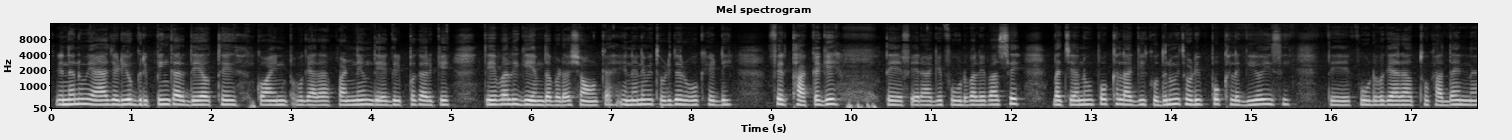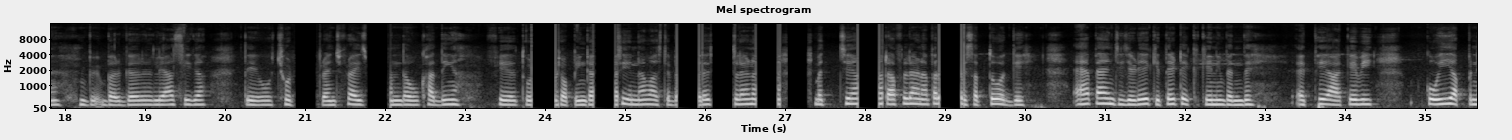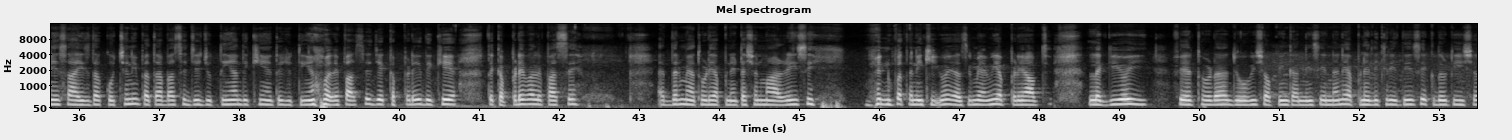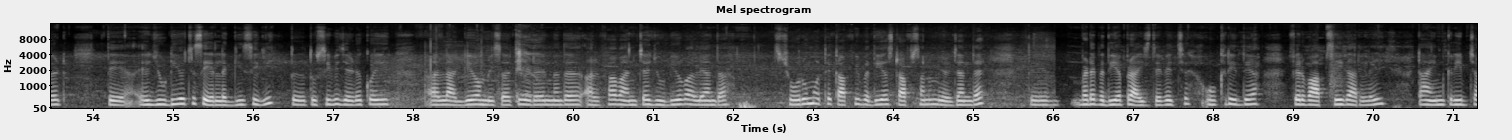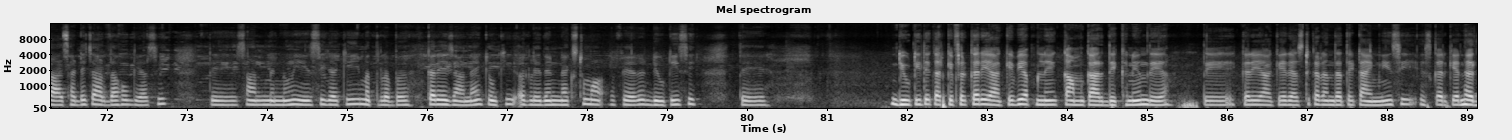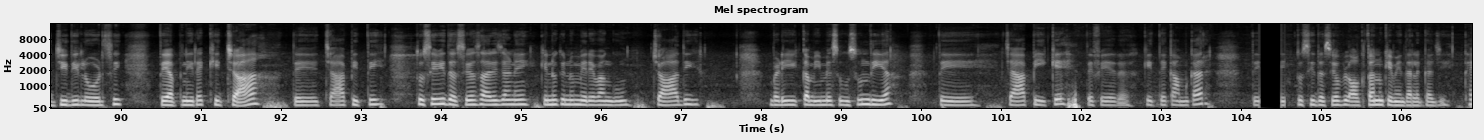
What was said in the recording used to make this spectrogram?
ਇਹਨਾਂ ਨੂੰ ਵੀ ਆ ਜਿਹੜੀ ਉਹ ਗ੍ਰਿਪਿੰਗ ਕਰਦੇ ਆ, ਉੱਥੇ ਕੋਇਨ ਵਗੈਰਾ ਫੜਨੇ ਹੁੰਦੇ ਆ ਗ੍ਰਿਪ ਕਰਕੇ। ਅਤੇ ਇਹ ਵਾਲੀ ਗੇਮ ਦਾ ਬੜਾ ਸ਼ੌਂਕ ਹੈ ਇਹਨਾਂ ਨੇ ਵੀ ਥੋੜ੍ਹੀ ਦੇਰ ਉਹ ਖੇਡੀ, ਫਿਰ ਥੱਕ ਗਏ ਅਤੇ ਫਿਰ ਆ ਗਏ ਫੂਡ ਵਾਲੇ ਪਾਸੇ। ਬੱਚਿਆਂ ਨੂੰ ਭੁੱਖ ਲੱਗ ਗਈ, ਖੁਦ ਨੂੰ ਵੀ ਥੋੜ੍ਹੀ ਭੁੱਖ ਲੱਗੀ ਹੋਈ ਸੀ। ਅਤੇ ਫੂਡ ਵਗੈਰਾ ਉੱਥੋਂ ਖਾਦਾ ਇਹਨਾਂ ਬਰਗਰ ਲਿਆ ਸੀਗਾ। ਅਤੇ ਉਹ ਛੋਟੇ ਫਰੈਂਚ ਫਰਾਈਜ਼ ਦਾ ਉਹ ਖਾਧੀਆਂ। ਫਿਰ ਥੋੜੀ ਸ਼ੋਪਿੰਗ ਕਰ ਅਸੀਂ ਇਹਨਾਂ ਵਾਸਤੇ ਲੈਣਾ, ਬੱਚਿਆਂ ਦਾ ਟਫ ਲੈਣਾ, ਪਰ ਸਭ ਤੋਂ ਅੱਗੇ। ਇਹ ਭੈਣ ਜੀ ਜਿਹੜੇ ਕਿਤੇ ਟਿਕ ਕੇ ਨਹੀਂ ਬਹਿੰਦੇ, ਇੱਥੇ ਆ ਕੇ ਵੀ ਕੋਈ ਆਪਣੇ ਸਾਈਜ਼ ਦਾ ਕੁਝ ਨਹੀਂ ਪਤਾ, ਬਸ ਜੇ ਜੁੱਤੀਆਂ ਦਿਖੀਆਂ ਤੇ ਜੁੱਤੀਆਂ ਵਾਲੇ ਪਾਸੇ, ਜੇ ਕੱਪੜੇ ਦਿਖੇ ਤੇ ਕੱਪੜੇ ਵਾਲੇ ਪਾਸੇ। ਇੱਧਰ ਮੈਂ ਥੋੜੇ ਆਪਣੇ ਟਸ਼ਨ ਮਾਰ ਰਹੀ ਸੀ, ਮੈਨੂੰ ਪਤਾ ਨਹੀਂ ਕੀ ਹੋਇਆ ਸੀ, ਮੈਂ ਵੀ ਆਪਣੇ ਆਪ 'ਚ ਲੱਗੀ ਹੋਈ। ਫਿਰ ਥੋੜਾ ਜੋ ਵੀ ਸ਼ਾਪਿੰਗ ਕਰਨੀ ਸੀ, ਇਹਨਾਂ ਨੇ ਆਪਣੇ ਲਈ ਖਰੀਦੀ ਸੀ ਇੱਕ ਦੋ ਟੀ-ਸ਼ਰਟ ਅਤੇ ਇਹ ਯੂਡੀਓ 'ਚ ਸੇਲ ਲੱਗੀ ਸੀਗੀ ਅਤੇ ਤੁਸੀਂ ਵੀ ਜਿਹੜੇ ਕੋਈ ਲਾਗੇ ਹੋ ਅੰਮ੍ਰਿਤਸਰ 'ਚ, ਜਿਹੜੇ ਇਹਨਾਂ ਦਾ ਅਲਫਾ ਵਨ 'ਚ ਯੂਡੀਓ ਵਾਲਿਆਂ ਦਾ ਸ਼ੋਰੂਮ ਉੱਥੇ ਕਾਫੀ ਵਧੀਆ ਸਟੱਫ ਸਾਨੂੰ ਮਿਲ ਜਾਂਦਾ ਅਤੇ ਬੜੇ ਵਧੀਆ ਪ੍ਰਾਈਜ਼ ਦੇ ਵਿੱਚ ਉਹ ਖਰੀਦਿਆ। ਫਿਰ ਵਾਪਸੀ ਕਰ ਲਈ। ਟਾਈਮ ਕਰੀਬ ਚਾਰ, ਸਾਢੇ ਚਾਰ ਦਾ ਹੋ ਗਿਆ ਸੀ ਅਤੇ ਸਾਨੂੰ, ਮੈਨੂੰ ਵੀ ਇਹ ਸੀਗਾ ਕਿ ਮਤਲਬ ਘਰ ਜਾਣਾ ਕਿਉਂਕਿ ਅਗਲੇ ਦਿਨ ਨੈਕਸਟ ਫਿਰ ਡਿਊਟੀ ਸੀ ਅਤੇ ਡਿਊਟੀ ਦੇ ਕਰਕੇ ਫਿਰ ਘਰ ਆ ਕੇ ਵੀ ਆਪਣੇ ਕੰਮ ਕਾਰ ਦੇਖਣੇ ਹੁੰਦੇ ਆ ਅਤੇ ਘਰ ਆ ਕੇ ਰੈਸਟ ਕਰਨ ਦਾ ਤਾਂ ਟਾਈਮ ਨਹੀਂ ਸੀ, ਇਸ ਕਰਕੇ ਐਨਰਜੀ ਦੀ ਲੋੜ ਸੀ ਅਤੇ ਆਪਣੀ ਰੱਖੀ ਚਾਹ ਅਤੇ ਚਾਹ ਪੀਤੀ। ਤੁਸੀਂ ਵੀ ਦੱਸਿਓ ਸਾਰੇ ਜਣੇ ਕਿਹਨੂੰ ਕਿਹਨੂੰ ਮੇਰੇ ਵਾਂਗੂ ਚਾਹ ਦੀ ਬੜੀ ਕਮੀ ਮਹਿਸੂਸ ਹੁੰਦੀ ਆ ਅਤੇ ਚਾਹ ਪੀ ਕੇ ਅਤੇ ਫਿਰ ਕੀਤੇ ਕੰਮ ਕਾਰ ਅਤੇ ਤੁਸੀਂ ਦੱਸਿਓ ਵਲੌਗ ਤੁਹਾਨੂੰ ਕਿਵੇਂ ਦਾ ਲੱਗਾ ਜੀ। ਥੈਂਕ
